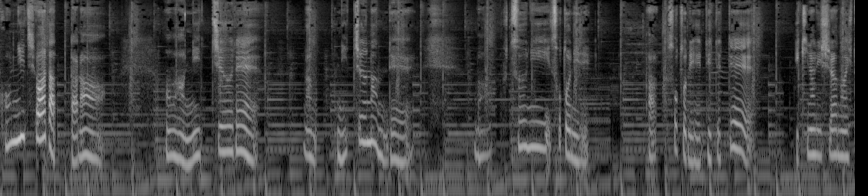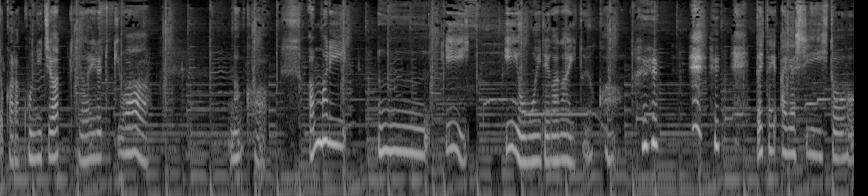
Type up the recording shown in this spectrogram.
こんにちはだったら、まあ日中で、な日中なんで、まあ普通に外に、あ、外に出てて、いきなり知らない人からこんにちはって言われるときは、なんか、あんまり、うーん、いい、いい思い出がないというか、だいたい怪しい人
